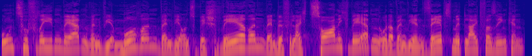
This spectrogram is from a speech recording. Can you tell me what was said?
unzufrieden werden, wenn wir murren, wenn wir uns beschweren, wenn wir vielleicht zornig werden oder wenn wir in Selbstmitleid versinken.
